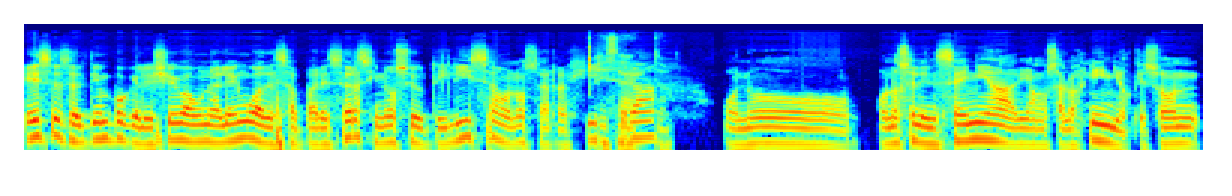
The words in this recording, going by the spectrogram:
Ese es el tiempo que le lleva a una lengua a desaparecer si no se utiliza o no se registra o no, o no se le enseña, digamos, a los niños, que son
